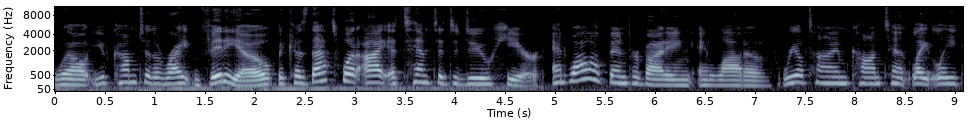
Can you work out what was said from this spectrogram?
Well, you've come to the right video because that's what I attempted to do here. And while I've been providing a lot of real-time content lately,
